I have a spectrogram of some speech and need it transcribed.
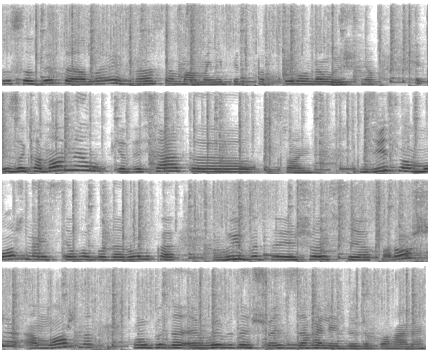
засадити, але гра сама мені підфартила на вишню. Зекономив 50 е, сонць. Звісно, можна з цього подарунка вибити щось хороше, а можна вибити, щось взагалі дуже погане.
